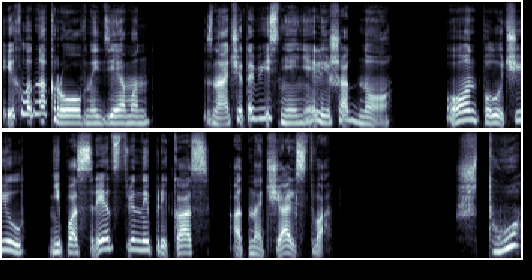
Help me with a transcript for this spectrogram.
и хладнокровный демон. Значит, объяснение лишь одно. Он получил непосредственный приказ от начальства. «Что?»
